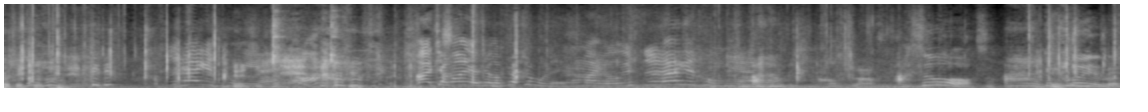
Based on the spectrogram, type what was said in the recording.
쓰레기 통이에요? 아 잠깐만요. 제가 펼쳐볼래요. 엄마 여기 쓰레기 통이에요. 악수. 아, 좀 불어야겠는데.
